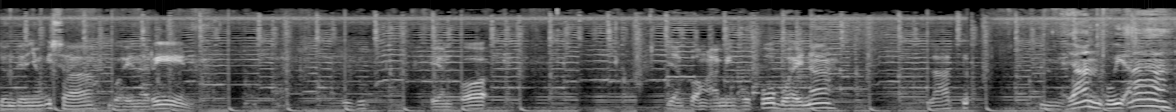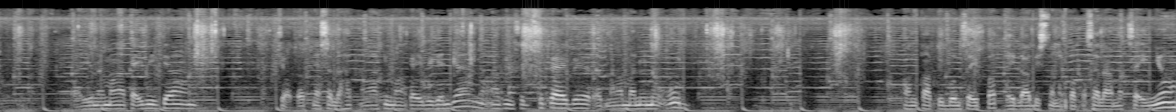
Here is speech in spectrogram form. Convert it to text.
Doon din yung isa, buhay na rin. Ayan po. Ayan po ang aming upo, buhay na. Lahat na. Ayan, uwi na. Tayo na mga kaibigan. Shoutout nga sa lahat ng aking mga kaibigan dyan, ng aking subscriber at mga manunood. Ang Copy Bonsai Pot ay labis na nagpapasalamat sa inyo.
